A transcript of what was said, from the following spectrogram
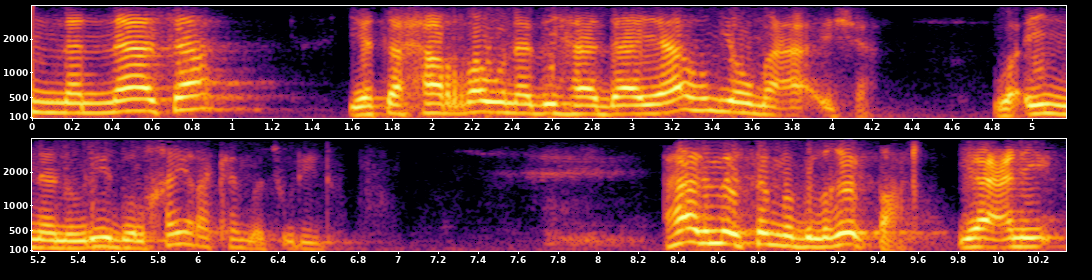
إن الناس يتحرون بهداياهم يوم عائشة. وإن نريد الخير كما تريد. هذا ما يسمى بالغبطة. يعني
